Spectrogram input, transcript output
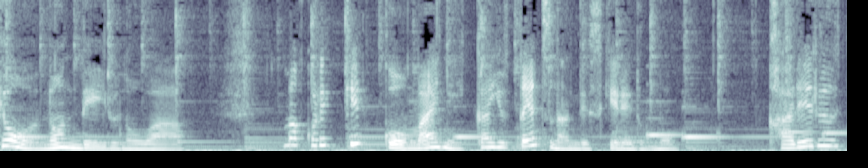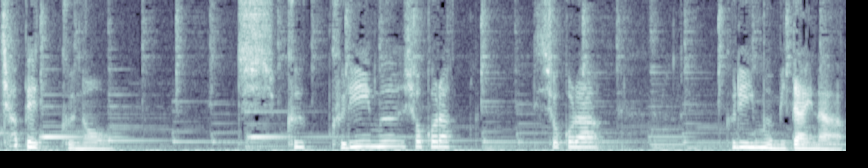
今日飲んでいるのはまあこれ結構前に一回言ったやつなんですけれどもカレルチャペックのククリームショコラショコラクリームみたいな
